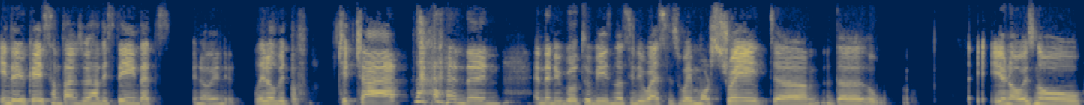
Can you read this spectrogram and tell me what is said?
in the UK sometimes we have this thing that's you know a little bit of chit chat and then and then you go to business in the us is way more straight um, the you know is no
